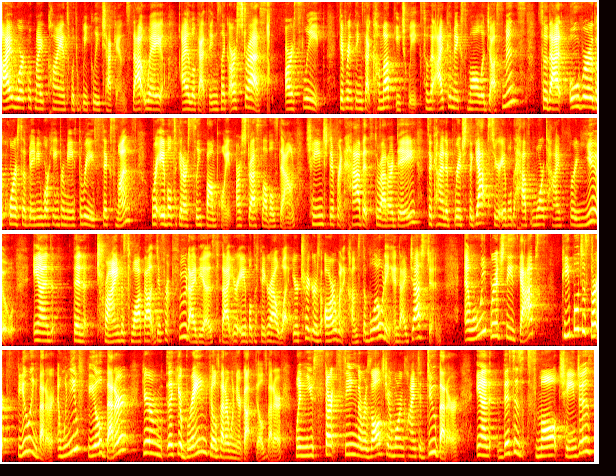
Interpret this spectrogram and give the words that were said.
I work with my clients with weekly check-ins. That way I look at things like our stress, our sleep, different things that come up each week so that I can make small adjustments so that over the course of maybe working for me three, six months, we're able to get our sleep on point, our stress levels down, change different habits throughout our day to kind of bridge the gap so you're able to have more time for you. And then trying to swap out different food ideas so that you're able to figure out what your triggers are when it comes to bloating and digestion. And when we bridge these gaps, people just start feeling better. And when you feel better, your like your brain feels better when your gut feels better. When you start seeing the results, you're more inclined to do better. And this is small changes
